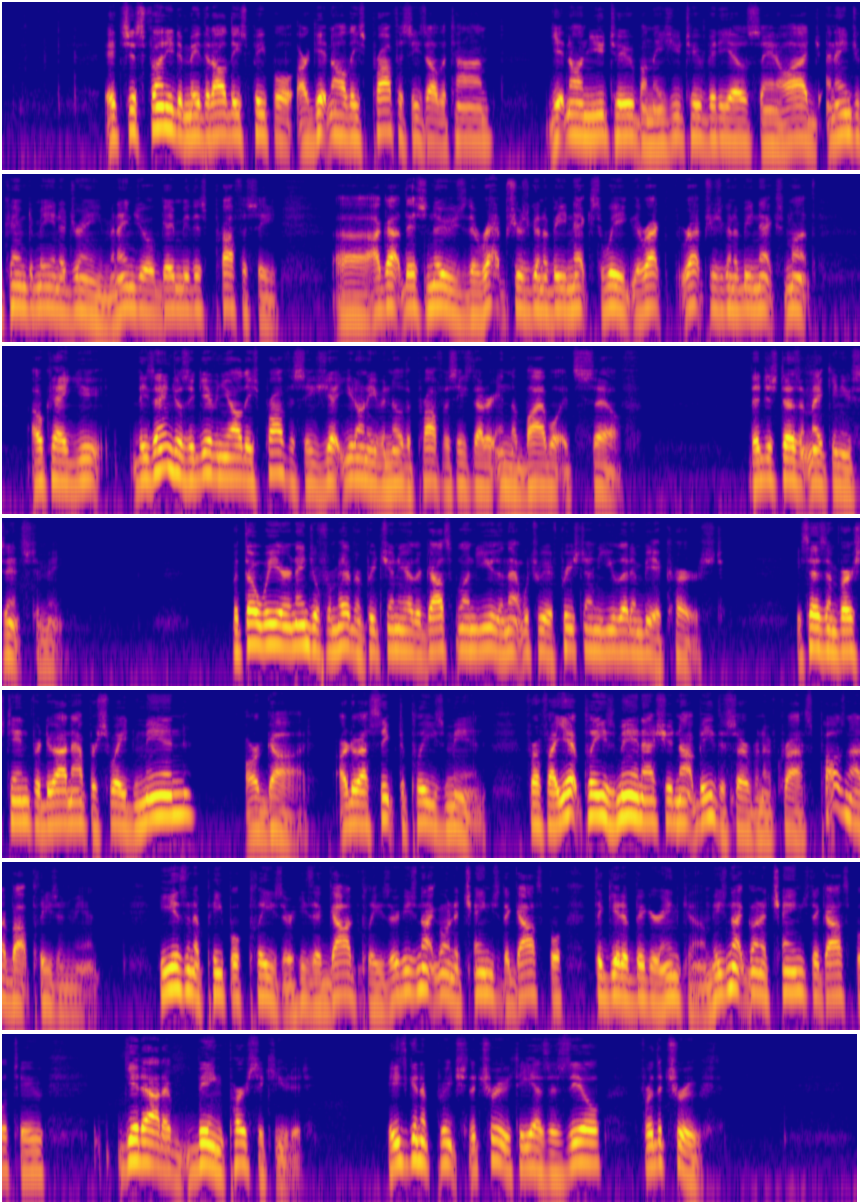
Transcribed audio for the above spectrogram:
It's just funny to me that all these people are getting all these prophecies all the time, getting on YouTube on these YouTube videos saying, "Oh, I, an angel came to me in a dream. An angel gave me this prophecy." Uh, I got this news. The rapture is going to be next week. The ra- rapture is going to be next month. Okay, you these angels are giving you all these prophecies, yet you don't even know the prophecies that are in the Bible itself. That just doesn't make any sense to me. But though we are an angel from heaven, preach any other gospel unto you than that which we have preached unto you, let him be accursed. He says in verse 10 For do I now persuade men or God? Or do I seek to please men? For if I yet please men, I should not be the servant of Christ. Paul's not about pleasing men. He isn't a people pleaser. He's a God pleaser. He's not going to change the gospel to get a bigger income. He's not going to change the gospel to get out of being persecuted. He's going to preach the truth. He has a zeal for the truth.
